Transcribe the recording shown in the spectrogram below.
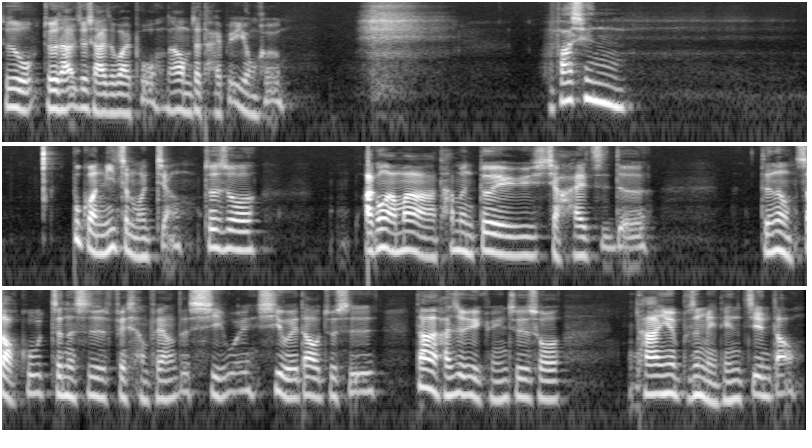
就是我，就是他，就小孩子外婆。然后我们在台北永和，我发现，不管你怎么讲，就是说，阿公阿妈他们对于小孩子的的那种照顾，真的是非常非常的细微，细微到就是，当然还是有一个原因，就是说，他因为不是每天见到，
